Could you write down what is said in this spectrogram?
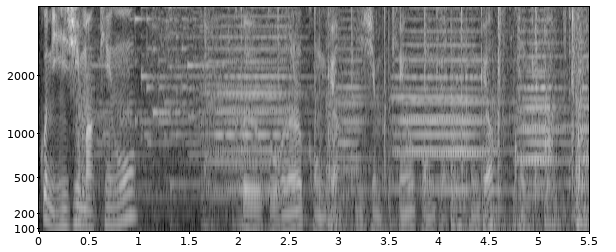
무조건 인식 마킹 후 그 부분을 공격. 인식 마킹 후 공격. 공격. 공격.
